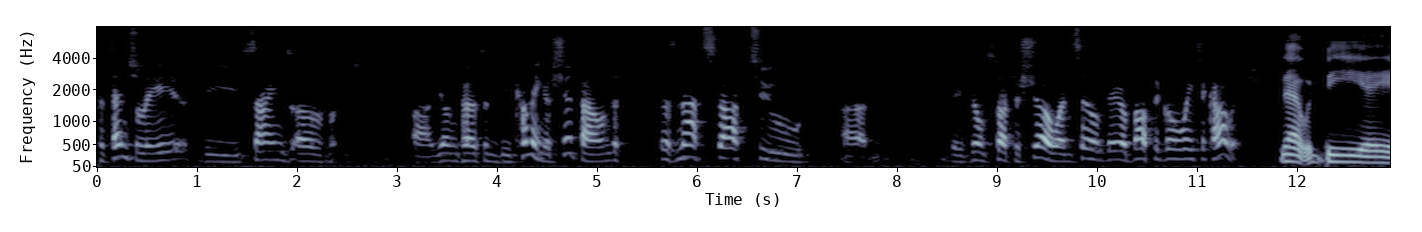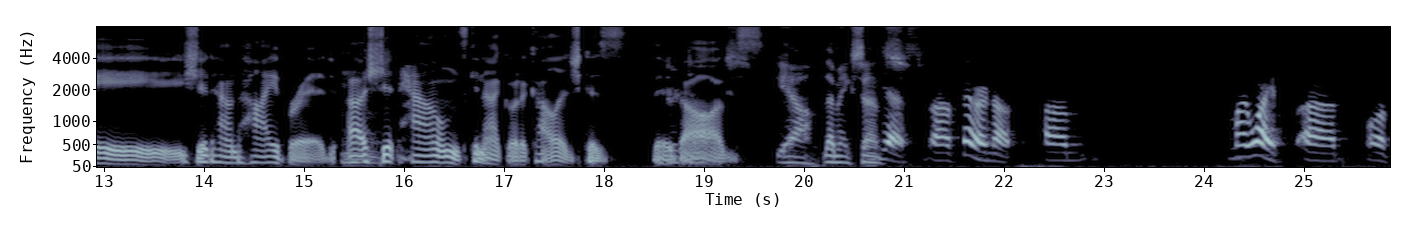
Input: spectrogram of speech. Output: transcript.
potentially the signs of a young person becoming a shithound does not start to uh, they don't start to show until they're about to go away to college. That would be a shithound hybrid. Uh, shithounds cannot go to college because they're, They're dogs. dogs. Yeah, that makes sense. Yes, uh, fair enough. Um, my wife, uh, or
